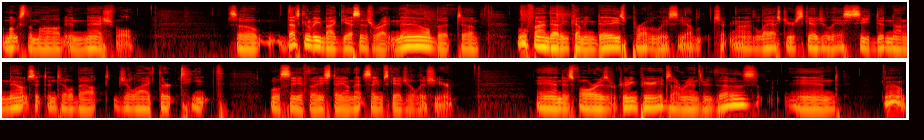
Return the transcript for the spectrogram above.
amongst the mob in Nashville. So that's going to be my guesses right now, but uh, we'll find out in coming days. Probably see. I checked my last year's schedule. The SEC did not announce it until about July 13th. We'll see if they stay on that same schedule this year. And as far as recruiting periods, I ran through those and well,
